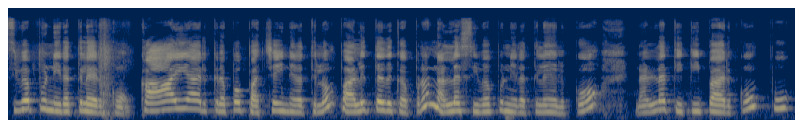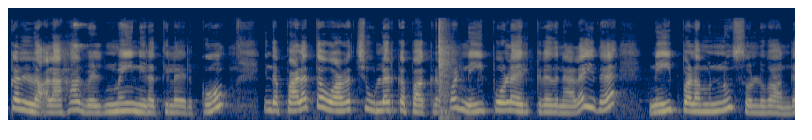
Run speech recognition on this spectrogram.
சிவப்பு நிறத்தில் இருக்கும். காயாக இருக்கிறப்போ பச்சை நிறத்திலும் பழுத்ததுக்கப்புறம் நல்ல சிவப்பு நிறத்திலும் இருக்கும். நல்ல தித்திப்பாக இருக்கும். பூக்கள் அழகாக வெண்மை நிறத்தில் இருக்கும். இந்த பழத்தை உடச்சி உள்ளர்க்க பார்க்குறப்போ நெய் போல் இருக்கிறதுனால இதை நெய் பழம்னு சொல்லுவாங்க.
